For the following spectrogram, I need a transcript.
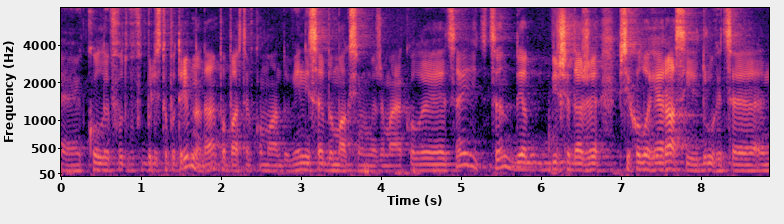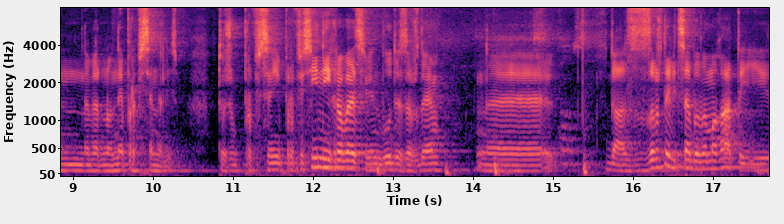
Е, коли фут- футболісту потрібно да, попасти в команду, він із себе максимум вижимає. Коли це, це більше даже психологія раз, і друге, це, напевно, не професіоналізм. Тож професій- професійний гравець він буде завжди. Е, Да, завжди від себе вимагати і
